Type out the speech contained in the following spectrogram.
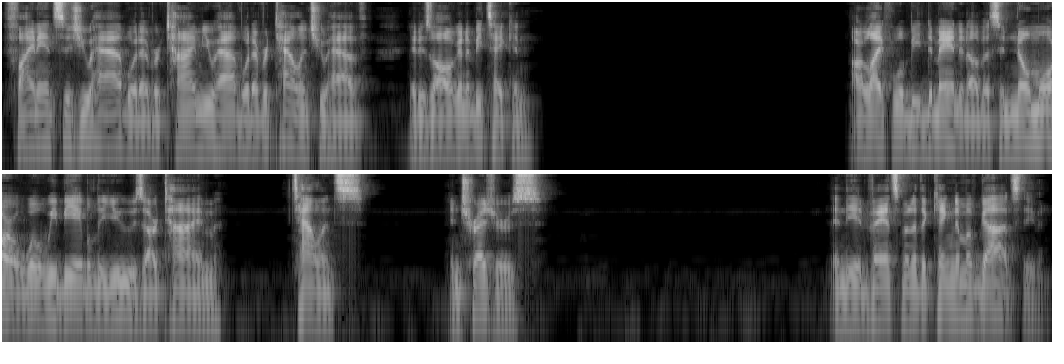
finances you have, whatever time you have, whatever talent you have, it is all going to be taken. Our life will be demanded of us, and no more will we be able to use our time, talents, and treasures in the advancement of the kingdom of God, Stephen.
